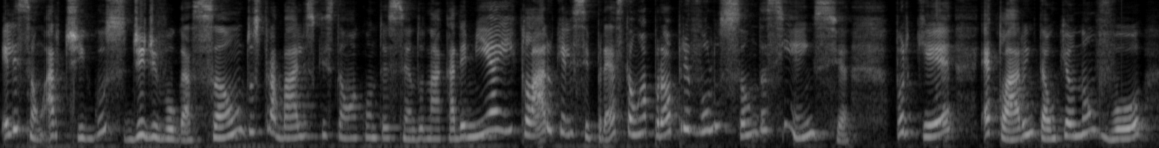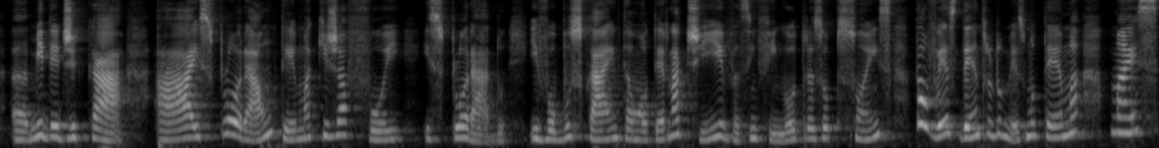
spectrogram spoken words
eles são artigos de divulgação dos trabalhos que estão acontecendo na academia e, claro, que eles se prestam à própria evolução da ciência, porque é claro então que eu não vou uh, me dedicar a explorar um tema que já foi explorado e vou buscar então alternativas, enfim, outras opções, talvez dentro do mesmo tema, mas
